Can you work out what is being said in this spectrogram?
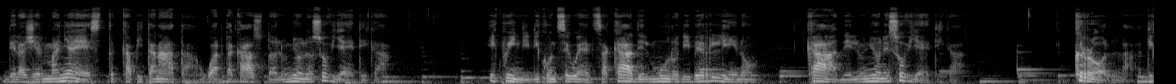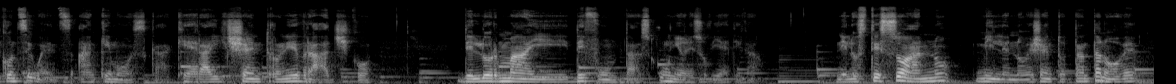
della Germania Est capitanata, guarda caso, dall'Unione Sovietica e quindi di conseguenza cade il muro di Berlino, cade l'Unione Sovietica, crolla di conseguenza anche Mosca, che era il centro nevralgico dell'ormai defunta Unione Sovietica. Nello stesso anno, 1989,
